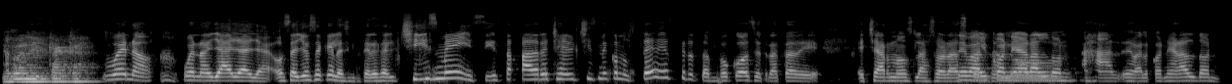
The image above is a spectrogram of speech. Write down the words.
Me vale caca. Bueno, bueno, ya, ya, ya. O sea, yo sé que les interesa el chisme y sí está padre echar el chisme con ustedes, pero tampoco se trata de echarnos las horas. De balconear al don. Ajá, de balconear al don.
